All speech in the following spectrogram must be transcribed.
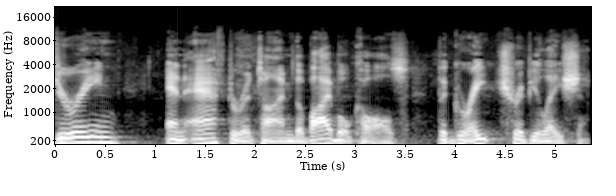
during, and after a time the Bible calls the Great Tribulation.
